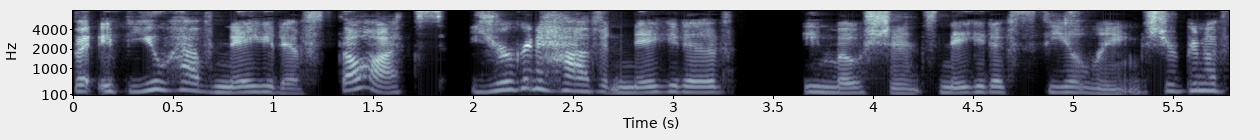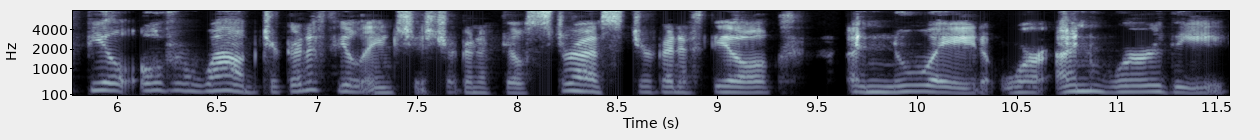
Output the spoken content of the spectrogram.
But if you have negative thoughts, you're going to have negative emotions, negative feelings. You're going to feel overwhelmed. You're going to feel anxious. You're going to feel stressed. You're going to feel annoyed or unworthy.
